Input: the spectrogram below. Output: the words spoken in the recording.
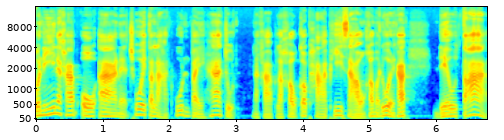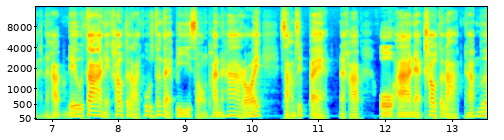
วันนี้นะครับ OR เนี่ยช่วยตลาดหุ้นไป 5 จุดนะครับ แล้วเขาก็พาพี่สาวของเขามาด้วยนะครับเดลต้านะครับเดลต้าเนี่ยเข้าตลาดหุ้นตั้งแต่ปี 2538 นะครับ OR เนี่ยเข้าตลาดนะครับเมื่อ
